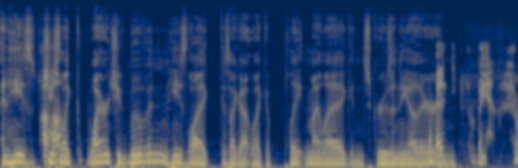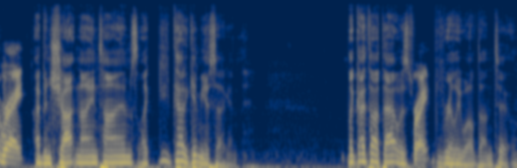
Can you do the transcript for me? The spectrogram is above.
and he's she's Uh-huh. like, Why aren't you moving? And he's like, Because I got like a plate in my leg and screws in the other and And, right. I've been shot nine times. Like, you got to give me a second. Like, I thought that was Right. really well done too.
